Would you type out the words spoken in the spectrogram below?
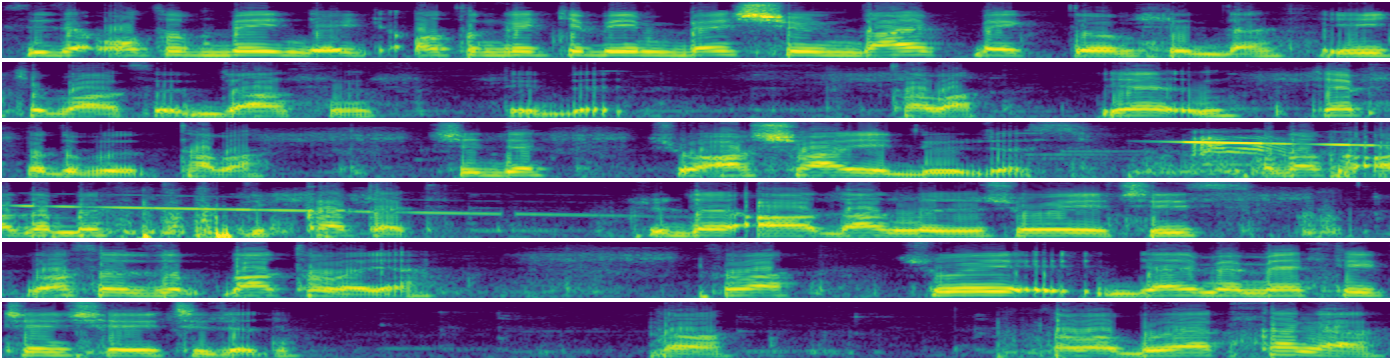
Size 30 bin, 32.500 like bekliyorum sizden. İyi ki varsınız. Cansınız. Tamam. Ya, hep bu. Tamam. Şimdi şu aşağı indireceğiz. Ona adamı dikkat et. Şurada A'dan böyle şurayı çiz. Nasıl zıplat oraya. Sonra şurayı değmemek için şey çizelim. Tamam. Tamam bıraksana.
